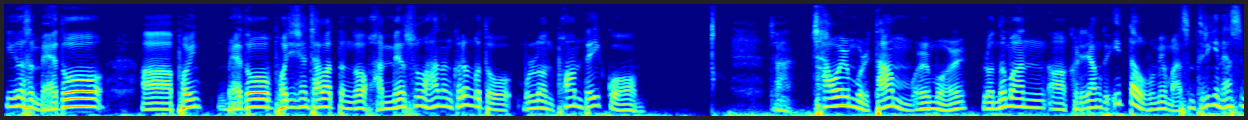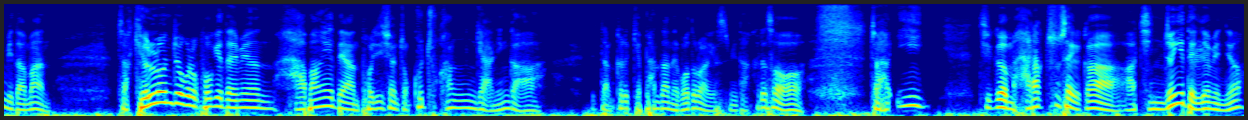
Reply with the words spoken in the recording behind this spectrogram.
이것은 매도 아 포인트 매도 포지션 잡았던 거 환매수 하는 그런 것도 물론 포함되어 있고 자 차월물 다음 월물로 넘어간 어, 거래량도 있다고 분명 말씀드리긴 했습니다만 자 결론적으로 보게 되면 하방에 대한 포지션 좀 구축한 게 아닌가 일단 그렇게 판단해 보도록 하겠습니다. 그래서 자 이 지금 하락 추세가 아, 진정이 되려면요.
